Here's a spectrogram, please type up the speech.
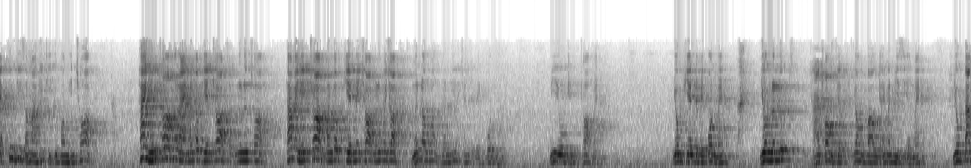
จะขึ้นที่สัมมาทิฏฐิคือความเห็นชอบ ถ้าเห็นชอบเมื่อไหร่มันก็เพียรชอบลึกชอบ ถ้าไม่เห็นชอบมันก็เพียรไม่ชอบลึกไม่ชอบ เหมือนเราว่าวันนี้ฉันจะไปป้นมันนี่โยมเห็นชอบไหมโยมเพียรจะไปป้นไหมโยมระลึกหาช่องจะย่องเบาอย่าให้มันมีเสียงไหมโยมตั้ง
